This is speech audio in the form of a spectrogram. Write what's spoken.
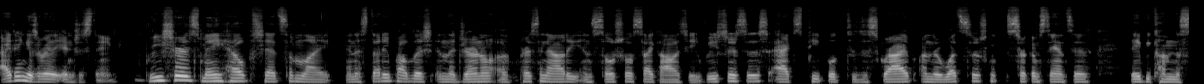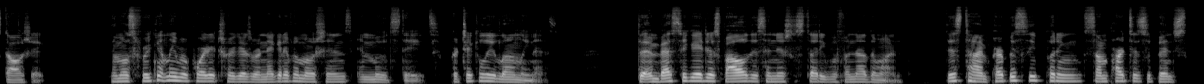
I think it's really interesting. Research may help shed some light. In a study published in the Journal of Personality and Social Psychology, researchers asked people to describe under what cir- circumstances they become nostalgic. The most frequently reported triggers were negative emotions and mood states, particularly loneliness. The investigators followed this initial study with another one, this time purposely putting some participants,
